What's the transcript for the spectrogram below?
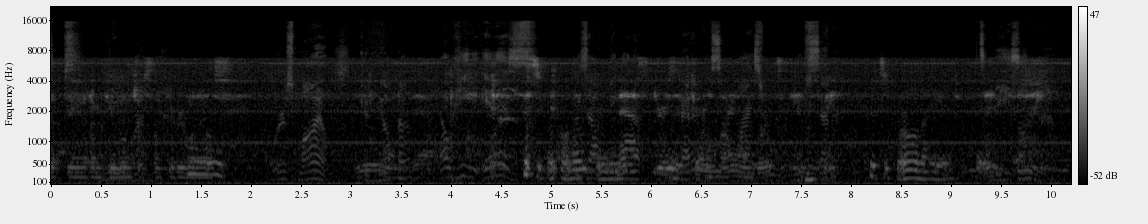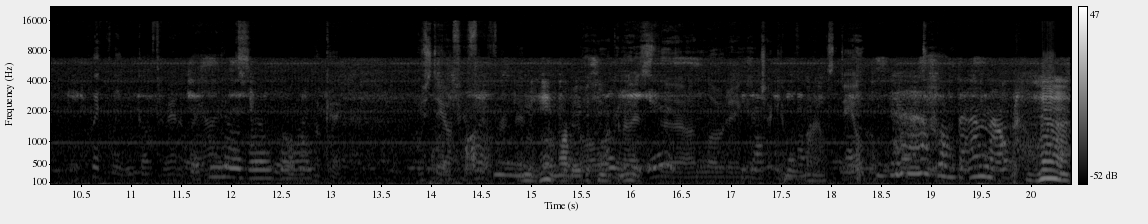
accepting that I'm human just like everyone else. Where's Miles? Can he help out? Oh, he is. It's a good one, I'm He's Masters at medical turning my own supplies words from against me. It's a girl that is. Easy. Quickly, we go through antibiotics. knows where I'm going? Okay. You stay off your phone. I mean, hey, more babysitting. Organize the unloading and check in with Miles. Deal? Ah, from them now. Yeah.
